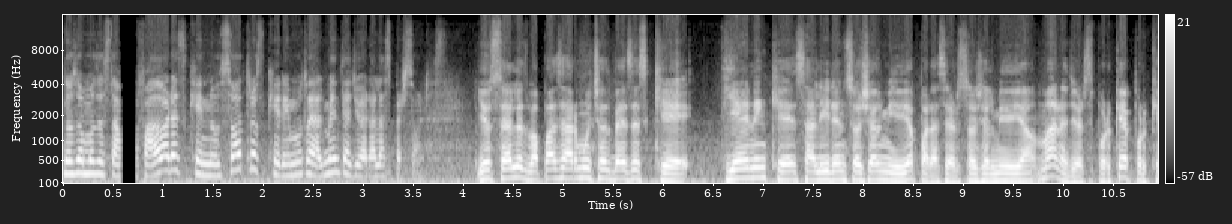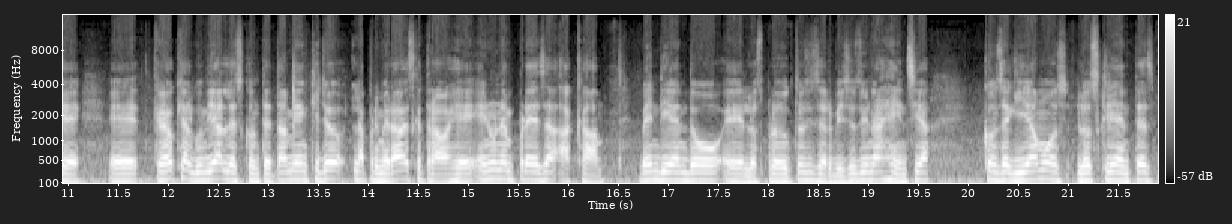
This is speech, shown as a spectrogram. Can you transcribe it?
no somos estafadores, que nosotros queremos realmente ayudar a las personas. Y a ustedes les va a pasar muchas veces que tienen que salir en social media para ser social media managers. ¿Por qué? Porque eh, creo que algún día les conté también que yo la primera vez que trabajé en una empresa acá vendiendo eh, los productos y servicios de una agencia, conseguíamos los clientes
